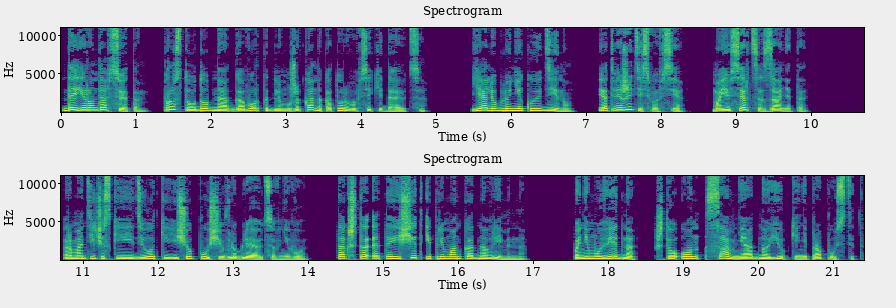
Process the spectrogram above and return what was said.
Да ерунда все это. Просто удобная отговорка для мужика, на которого все кидаются. Я люблю некую Дину. И отвяжитесь вы все. Мое сердце занято. Романтические идиотки еще пуще влюбляются в него. Так что это и щит, и приманка одновременно. По нему видно, что он сам ни одной юбки не пропустит.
